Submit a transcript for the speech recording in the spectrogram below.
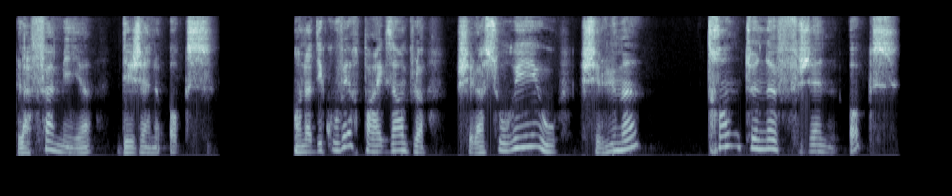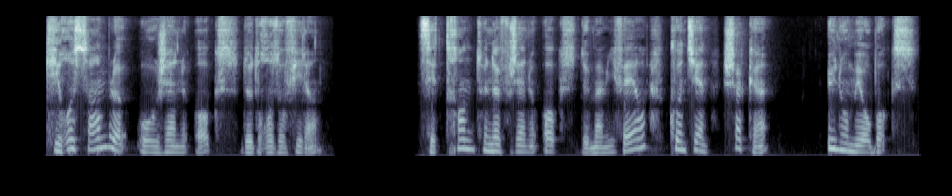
la famille des gènes OX. On a découvert par exemple chez la souris ou chez l'humain 39 gènes OX qui ressemblent aux gènes OX de drosophile. Ces 39 gènes OX de mammifères contiennent chacun une homéobox.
